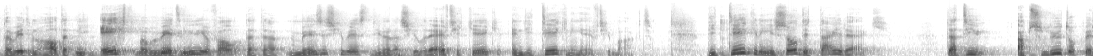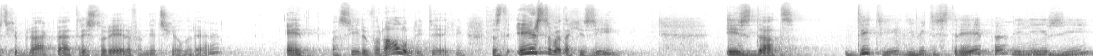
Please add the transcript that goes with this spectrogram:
dat weten we nog altijd niet echt, maar we weten in ieder geval dat dat een mens is geweest die naar dat schilderij heeft gekeken en die tekening heeft gemaakt. Die tekening is zo detailrijk dat die absoluut ook werd gebruikt bij het restaureren van dit schilderij. En wat zie je vooral op die tekening? Dat is het eerste wat je ziet, is dat dit hier, die witte strepen die je hier ziet,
